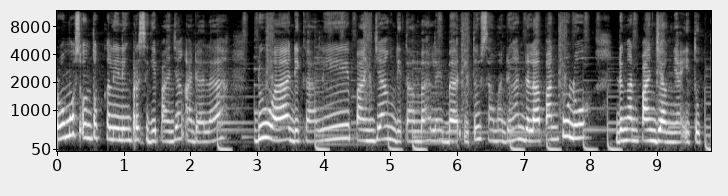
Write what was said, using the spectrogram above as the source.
rumus untuk keliling persegi panjang adalah 2 dikali panjang ditambah lebar itu sama dengan 80 dengan panjangnya itu P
